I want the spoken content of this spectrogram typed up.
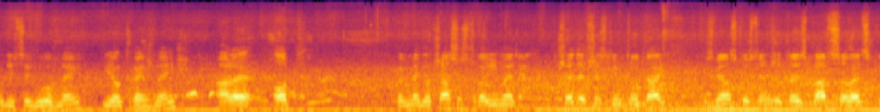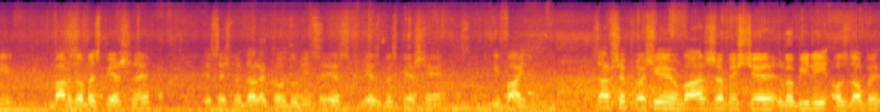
ulicy Głównej i Okrężnej, ale od pewnego czasu stroimy przede wszystkim tutaj, w związku z tym, że to jest plac sołecki, bardzo bezpieczny. Jesteśmy daleko od ulicy, jest, jest bezpiecznie i fajnie. Zawsze prosiłem Was, żebyście robili ozdoby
